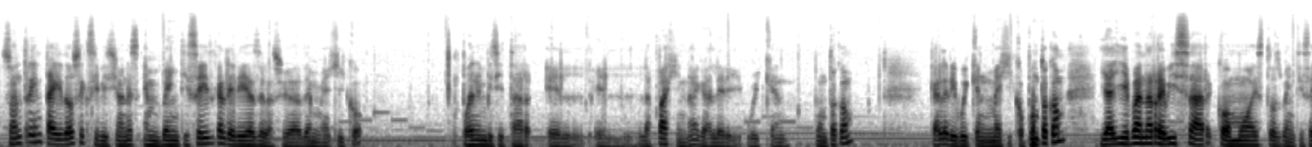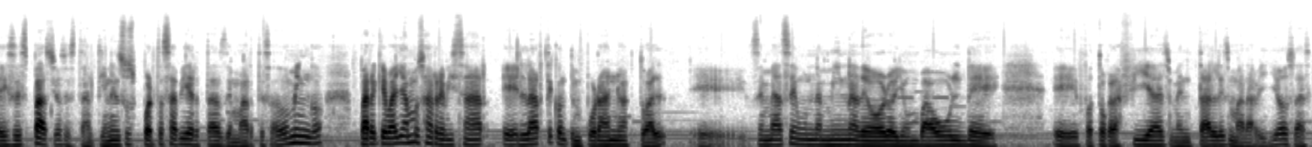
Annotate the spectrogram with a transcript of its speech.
son 32 exhibiciones en 26 galerías de la Ciudad de México. Pueden visitar el- el- la página galleryweekend.com galleryweekendmexico.com y allí van a revisar cómo estos 26 espacios están, tienen sus puertas abiertas de martes a domingo para que vayamos a revisar el arte contemporáneo actual. Eh, se me hace una mina de oro y un baúl de eh, fotografías mentales maravillosas.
